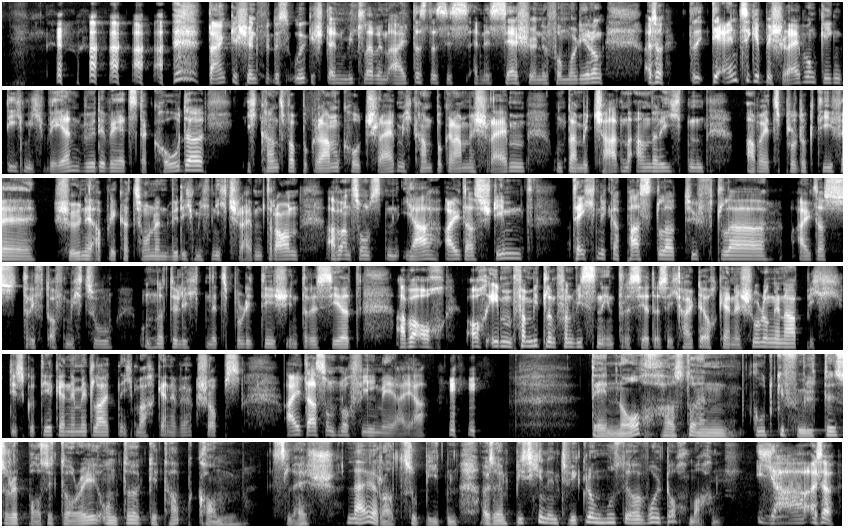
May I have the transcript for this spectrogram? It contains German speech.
Dankeschön für das Urgestein mittleren Alters. Das ist eine sehr schöne Formulierung. Also die einzige Beschreibung, gegen die ich mich wehren würde, wäre jetzt der Coder. Ich kann zwar Programmcode schreiben, ich kann Programme schreiben und damit Schaden anrichten, aber jetzt produktive, schöne Applikationen würde ich mich nicht schreiben trauen. Aber ansonsten, ja, all das stimmt. Techniker, Pastler, Tüftler, all das trifft auf mich zu und natürlich netzpolitisch interessiert, aber auch, auch eben Vermittlung von Wissen interessiert. Also ich halte auch gerne Schulungen ab, ich diskutiere gerne mit Leuten, ich mache gerne Workshops, all das und noch viel mehr, ja. Dennoch hast du ein gut gefülltes Repository unter github.com slash Lyra zu bieten. Also ein bisschen Entwicklung musst du aber wohl doch machen. Ja, also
